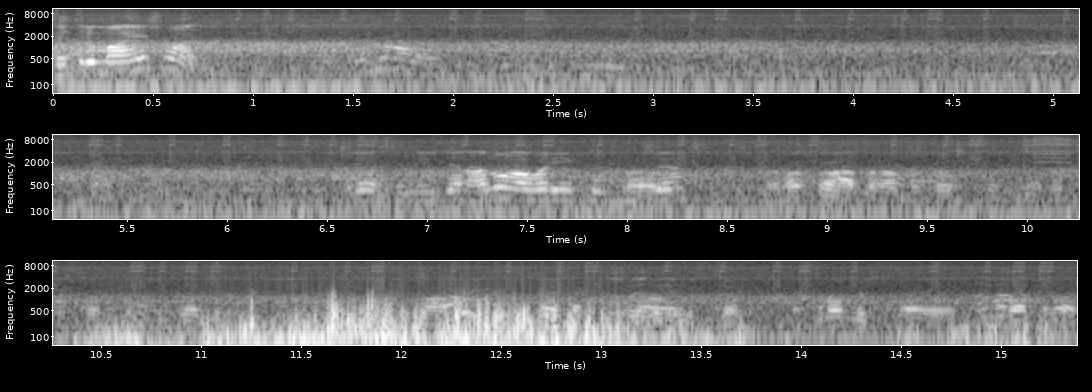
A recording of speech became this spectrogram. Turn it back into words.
Ти тримаєш, Вань? А ну аварійку включи. Евакуатор або доступ. Робиш генератор.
